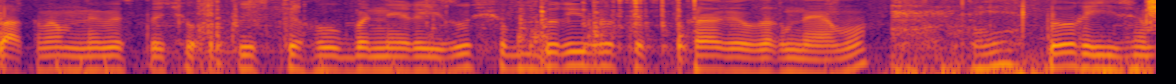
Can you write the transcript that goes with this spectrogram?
Так, нам не вистачило трішки глибини різу, щоб дорізати. Перевернемо і доріжемо.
